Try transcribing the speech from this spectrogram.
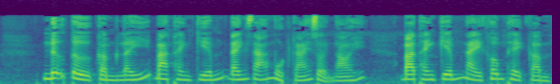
Nữ tử cầm lấy ba thanh kiếm đánh giá một cái rồi nói. Ba thanh kiếm này không thể cầm.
